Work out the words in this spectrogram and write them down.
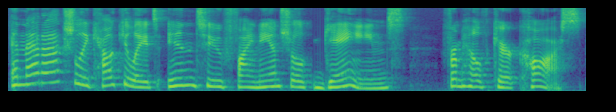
And that actually calculates into financial gains from healthcare costs.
